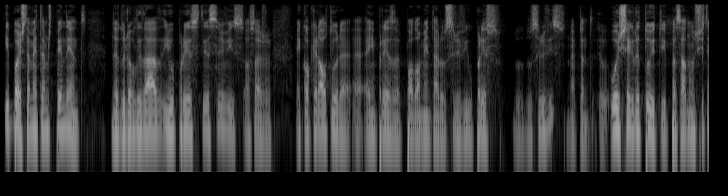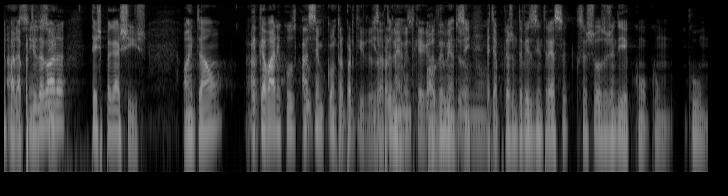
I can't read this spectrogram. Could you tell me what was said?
e depois também estamos dependentes na durabilidade e o preço desse serviço. Ou seja, em qualquer altura a, a empresa pode aumentar o, o preço do, do serviço. É? Portanto, hoje ser gratuito e passado num X tempo, Ah, olha, a partir sim, de agora tens de pagar X. Ou então Há- acabarem com, o- com Há sempre contrapartidas, Exatamente, é obviamente, sim. não- Até porque às muitas vezes interessa que se as pessoas hoje em dia, com, com, com-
